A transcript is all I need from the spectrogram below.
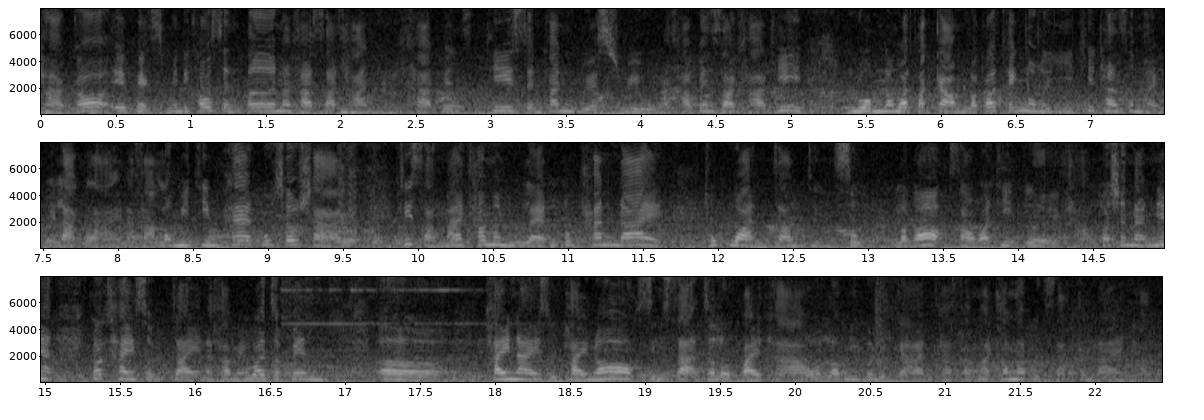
ค่ะก็ Apex Medical Center นะคะ สาขานี้ค่ะ เป็นที่ Central Westview นะคะ เป็นสาขาที่รวมนวัตกรรม แล้วก็เทคโนโลยีที่ทันสมัยไว้หลากหลายนะคะ เรามีทีมแพทย์ผู้เชี่ยวชาญที่สามารถเข้ามาดูแลทุกๆท่านได้ ทุกวันจันทร์ถึงศุกร์แล้วก็เสาร์อาทิตย์เลยค่ะ เพราะฉะนั้นเนี่ยถ้าใครสนใจนะคะ ไม่ว่าจะเป็นภายในสู่ภายนอกศีรษะจรดปลายเท้า เรามีบริการค่ะ สามารถเข้ามาปรึกษากันได้ค่ะ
